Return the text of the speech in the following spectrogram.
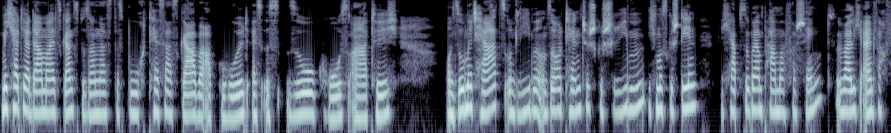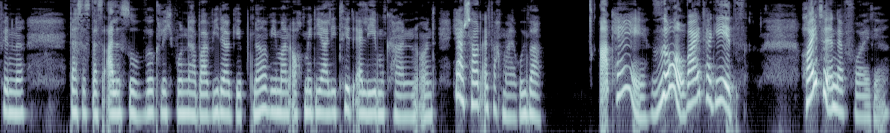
Mich hat ja damals ganz besonders das Buch Tessas Gabe abgeholt. Es ist so großartig und so mit Herz und Liebe und so authentisch geschrieben. Ich muss gestehen, ich habe sogar ein paar Mal verschenkt, weil ich einfach finde, dass es das alles so wirklich wunderbar wiedergibt, ne? Wie man auch Medialität erleben kann. Und ja, schaut einfach mal rüber. Okay, so, weiter geht's. Heute in der Folge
